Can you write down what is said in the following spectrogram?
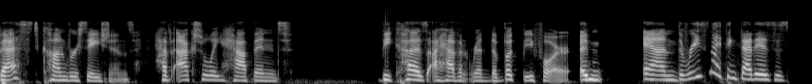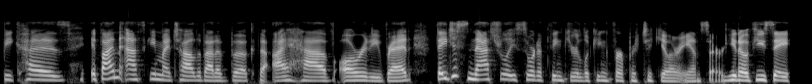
best conversations have actually happened because I haven't read the book before. And and the reason I think that is, is because if I'm asking my child about a book that I have already read, they just naturally sort of think you're looking for a particular answer. You know, if you say,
